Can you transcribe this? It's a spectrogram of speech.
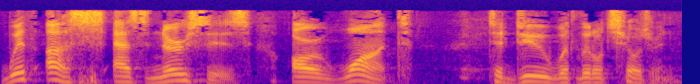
with us as nurses are wont to do with little children?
